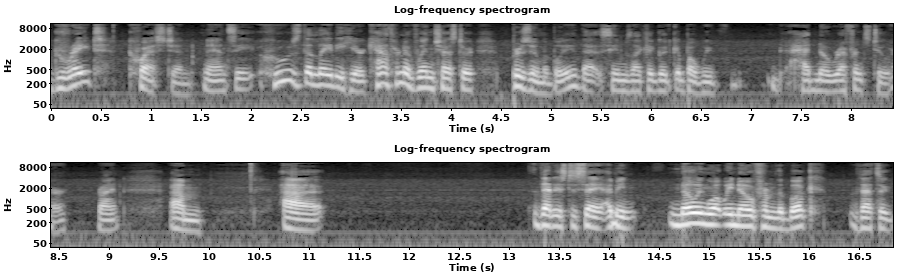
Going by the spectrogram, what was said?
Great question, Nancy. Who's the lady here? Catherine of Winchester, presumably. That seems like a good, but we've had no reference to her, right? Um, uh, that is to say, I mean, knowing what we know from the book, that's a,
